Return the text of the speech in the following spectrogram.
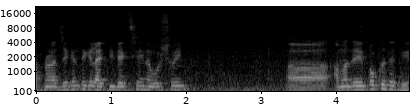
আপনারা যেখান থেকে লাইভটি দেখছেন অবশ্যই আমাদের পক্ষ থেকে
